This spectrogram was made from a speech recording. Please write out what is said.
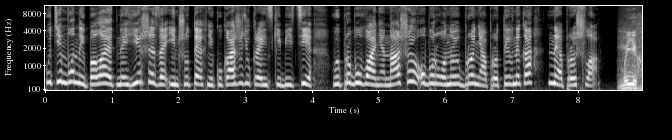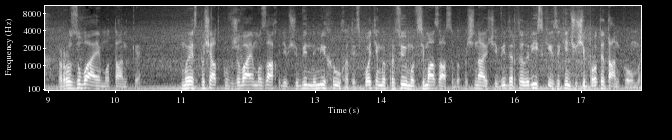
Утім, вони палають не гірше за іншу техніку, кажуть українські бійці. Випробування нашою обороною броня противника не пройшла. Ми їх розуваємо танки. Ми спочатку вживаємо заходів, щоб він не міг рухатись. Потім ми працюємо всіма засобами, починаючи від артилерійських, закінчуючи протитанковими.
